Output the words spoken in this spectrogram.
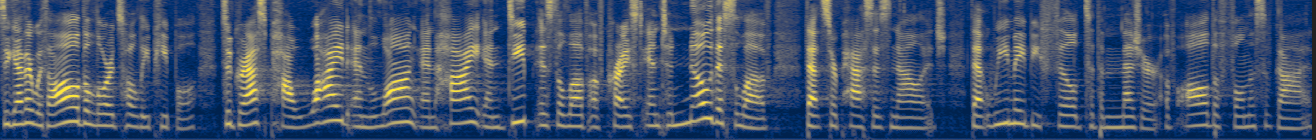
together with all the Lord's holy people, to grasp how wide and long and high and deep is the love of Christ, and to know this love that surpasses knowledge, that we may be filled to the measure of all the fullness of God.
